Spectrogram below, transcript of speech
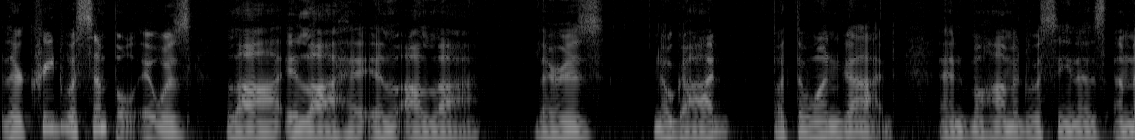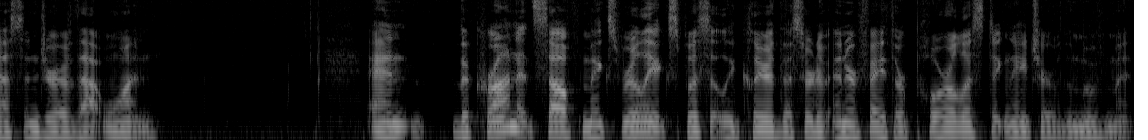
Their creed was simple it was La ilaha illallah. There is no God but the one God. And Muhammad was seen as a messenger of that one. And the Quran itself makes really explicitly clear the sort of interfaith or pluralistic nature of the movement.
